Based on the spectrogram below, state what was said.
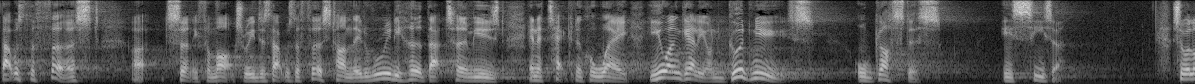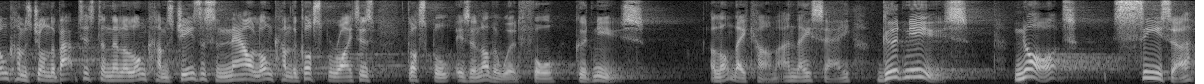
That was the first, uh, certainly for Mark's readers, that was the first time they'd really heard that term used in a technical way. Euangelion, good news. Augustus is Caesar. So along comes John the Baptist, and then along comes Jesus, and now along come the gospel writers. Gospel is another word for good news. Along they come and they say, Good news, not Caesar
